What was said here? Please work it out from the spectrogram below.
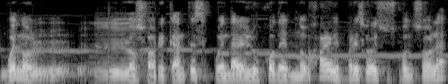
bueno, los fabricantes se pueden dar el lujo de no bajar el precio de sus consolas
